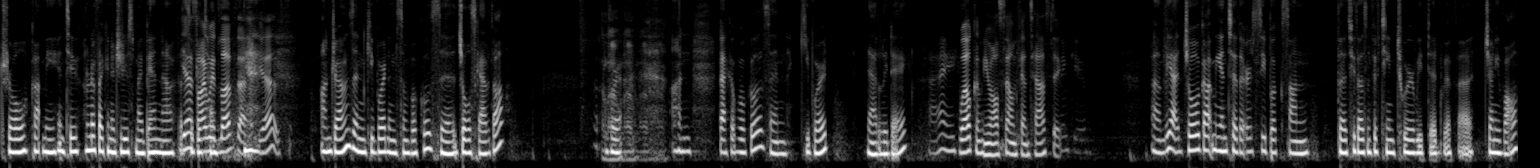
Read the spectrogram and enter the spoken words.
Joel got me into. I don't know if I can introduce my band now. yes, I time. would love that. yes. On drums and keyboard and some vocals, uh, Joel Scavdahl. Hello, hello, hello. On backup vocals and keyboard, Natalie Day. Hi. Welcome. You all sound fantastic. Thank you. Um, yeah, Joel got me into the Earthsea books on the 2015 tour we did with uh, Jenny Hval.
